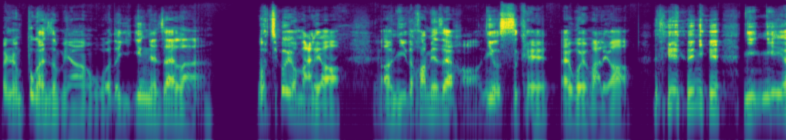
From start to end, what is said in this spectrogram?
反正不管怎么样，我的硬件再烂，我就有马里奥啊。你的画面再好，你有四 K，哎，我有马里奥。你你你你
